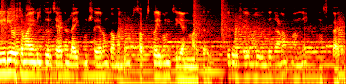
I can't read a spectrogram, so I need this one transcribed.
വീഡിയോ ഇഷ്ടമായെങ്കിൽ തീർച്ചയായിട്ടും ലൈക്കും ഷെയറും കമന്റും സബ്സ്ക്രൈബും ചെയ്യാൻ മറക്കരുത്. മറ്റൊരു വിഷയവുമായി വീണ്ടും കാണാം. നന്ദി നമസ്കാരം.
